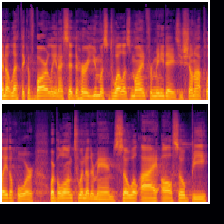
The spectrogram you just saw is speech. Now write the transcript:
and a lethech of barley. And I said to her, You must dwell as mine for many days. You shall not play the whore or belong to another man. So will I also be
